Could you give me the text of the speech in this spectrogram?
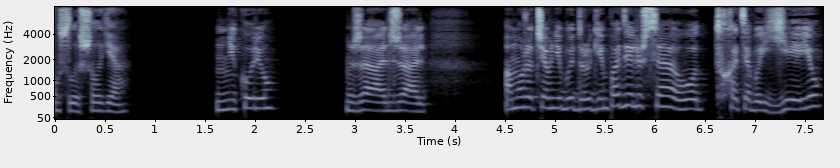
Услышал я. Не курю. Жаль, жаль. А может, чем-нибудь другим поделишься? Вот хотя бы ею?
